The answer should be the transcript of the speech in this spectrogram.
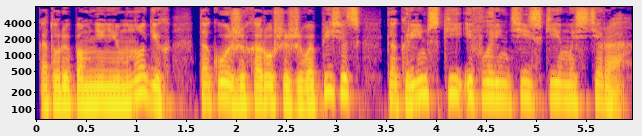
который, по мнению многих, такой же хороший живописец, как римские и флорентийские мастера.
